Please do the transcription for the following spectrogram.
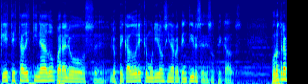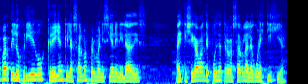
que este está destinado para los, eh, los pecadores que murieron sin arrepentirse de esos pecados. Por otra parte, los griegos creían que las almas permanecían en el Hades, al que llegaban después de atravesar la laguna Estigia.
